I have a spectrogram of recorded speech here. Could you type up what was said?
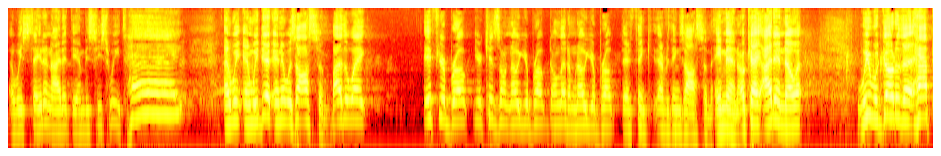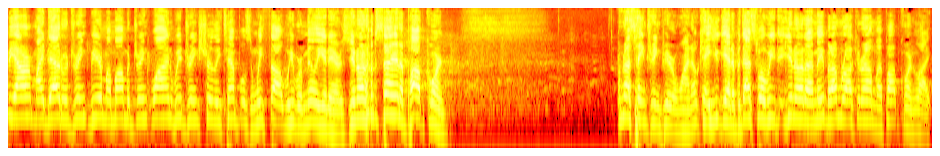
And we stayed a night at the Embassy Suites. Hey! And we and we did, and it was awesome. By the way, if you're broke, your kids don't know you're broke, don't let them know you're broke. They think everything's awesome. Amen. Okay, I didn't know it. We would go to the happy hour. My dad would drink beer. My mom would drink wine. We'd drink Shirley Temples, and we thought we were millionaires. You know what I'm saying? A popcorn. I'm not saying drink beer or wine. Okay, you get it, but that's what we, you know what I mean? But I'm rocking around my popcorn like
